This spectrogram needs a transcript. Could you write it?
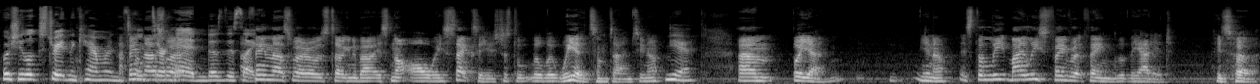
where she looks straight in the camera and I tilts her where- head and does this I like, think that's where I was talking about. It's not always sexy. It's just a little bit weird sometimes, you know. yeah. Um, but yeah, you know, it's the le- my least favorite thing that they added is her.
